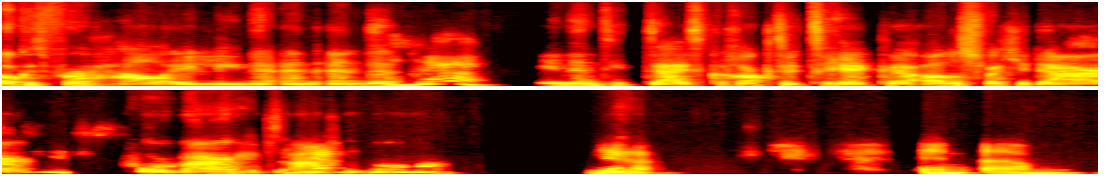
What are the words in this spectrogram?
ook het verhaal Eline en, en de ja. identiteit, karaktertrekken, alles wat je daar voor waar hebt aangenomen. Ja. Ja. En um,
